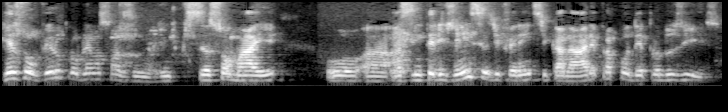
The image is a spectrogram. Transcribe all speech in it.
resolver o problema sozinho. A gente precisa somar aí o, a, as inteligências diferentes de cada área para poder produzir isso.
